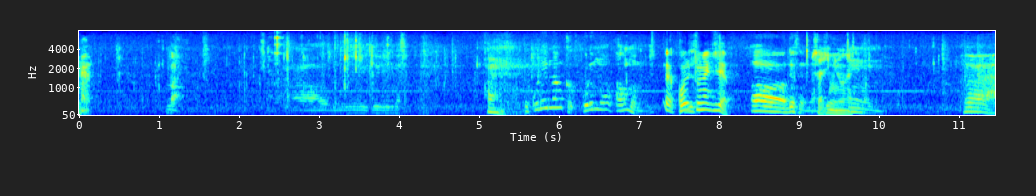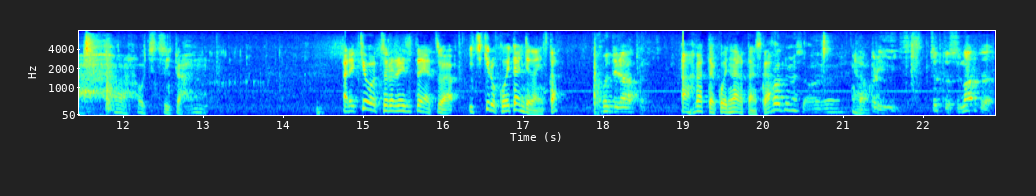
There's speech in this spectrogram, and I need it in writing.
うまい。まああーいりますうん。これなんかこれも合うもの？えこれと同じだよ。ああですよね。刺身のね。うん。うわあ落ち着いたあれ今日釣られてたやつは1キロ超えたんじゃないですか？これでなかった。あ測ったら超えてなかったんですか？やっぱりちょっとスマートだと。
